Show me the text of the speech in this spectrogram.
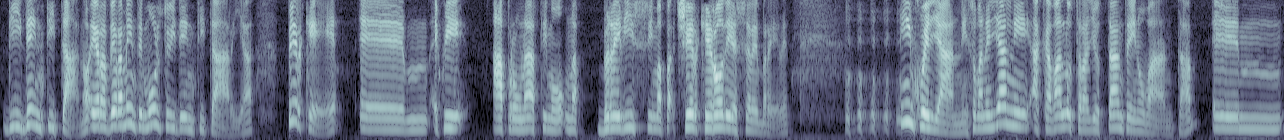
di identità, no? era veramente molto identitaria perché, ehm, e qui apro un attimo una brevissima, cercherò di essere breve, in quegli anni, insomma negli anni a cavallo tra gli 80 e i 90, ehm,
